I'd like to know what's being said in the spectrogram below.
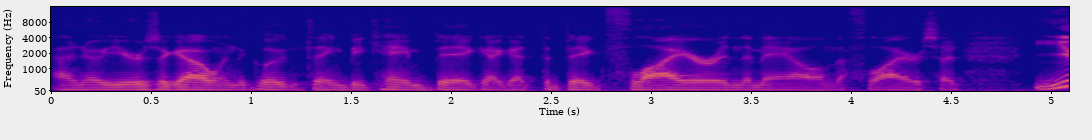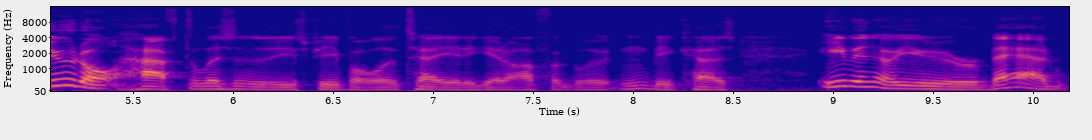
I know years ago when the gluten thing became big, I got the big flyer in the mail, and the flyer said, "You don't have to listen to these people who tell you to get off of gluten because." Even though you're bad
